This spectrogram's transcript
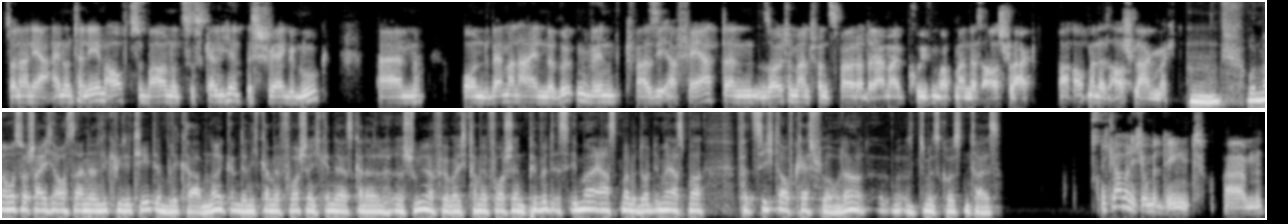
sondern ja, ein Unternehmen aufzubauen und zu skalieren ist schwer genug. Ähm, und wenn man einen Rückenwind quasi erfährt, dann sollte man schon zwei oder dreimal prüfen, ob man das ausschlagt ob man das ausschlagen möchte. Mhm. Und man muss wahrscheinlich auch seine Liquidität im Blick haben, ne? denn ich kann mir vorstellen, ich kenne ja jetzt keine äh, Studien dafür, aber ich kann mir vorstellen, Pivot ist immer erstmal, bedeutet immer erstmal Verzicht auf Cashflow, oder? Zumindest größtenteils. Ich glaube nicht unbedingt. Ähm,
